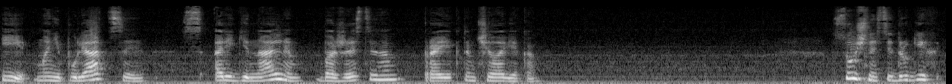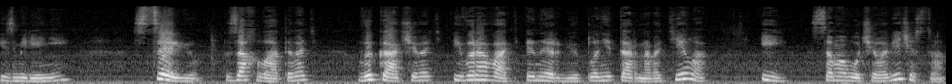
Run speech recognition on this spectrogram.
и манипуляции с оригинальным божественным проектом человека. Сущности других измерений с целью захватывать, выкачивать и воровать энергию планетарного тела и самого человечества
